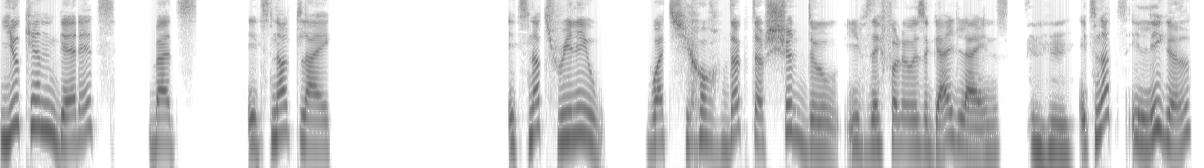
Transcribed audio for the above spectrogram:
you can get it, but it's not like, it's not really what your doctor should do if they follow the guidelines. Mm-hmm. It's not illegal,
